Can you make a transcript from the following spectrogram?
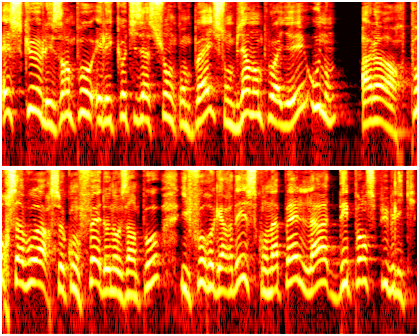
Est-ce que les impôts et les cotisations qu'on paye sont bien employés ou non? Alors, pour savoir ce qu'on fait de nos impôts, il faut regarder ce qu'on appelle la dépense publique,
